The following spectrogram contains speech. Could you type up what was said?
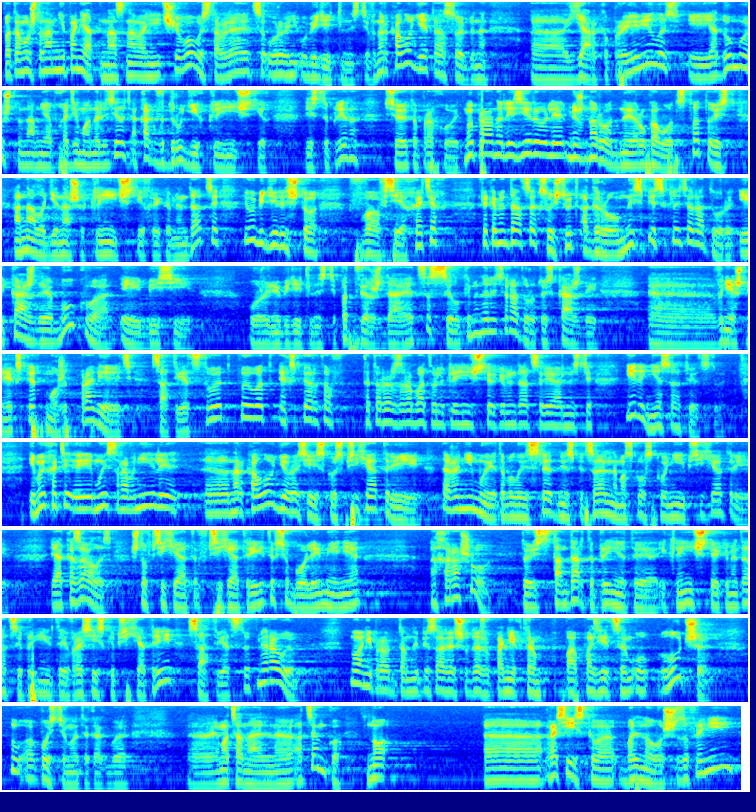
Потому что нам непонятно, на основании чего выставляется уровень убедительности. В наркологии это особенно э, ярко проявилось, и я думаю, что нам необходимо анализировать, а как в других клинических дисциплинах все это проходит. Мы проанализировали международные руководства, то есть аналоги наших клинических рекомендаций, и убедились, что во всех этих рекомендациях существует огромный список литературы, и каждая буква A, B, C уровень убедительности подтверждается ссылками на литературу. То есть каждый внешний эксперт может проверить, соответствует вывод экспертов, которые разрабатывали клинические рекомендации реальности, или не соответствует. И мы, хоте- и мы сравнили э, наркологию российскую с психиатрией. Даже не мы, это было исследование специально московского НИИ психиатрии. И оказалось, что в, психиатр- в психиатрии это все более-менее а, хорошо. То есть стандарты, принятые и клинические рекомендации, принятые в российской психиатрии, соответствуют мировым. Ну, они, правда, там написали, что даже по некоторым по позициям лучше, ну, опустим это как бы э, эмоциональную оценку, но э, российского больного шизофренией,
